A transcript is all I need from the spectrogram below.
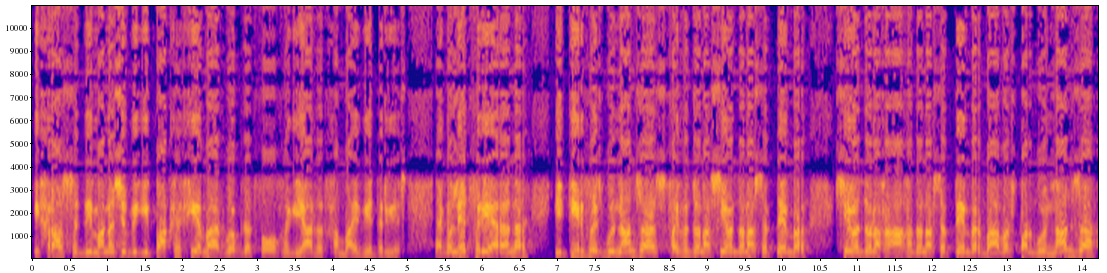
Die gras het die manne so 'n bietjie pak gegee, maar ek hoop dat volgende jaar dit gaan baie beter wees. Ek wil net vir u herinner, die Tiervis Bonanza is 25 27 September, 27 28 September Baberspan Bonanza.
